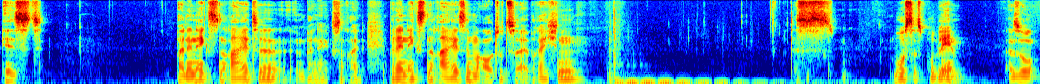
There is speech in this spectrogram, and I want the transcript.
ist, bei der nächsten Reite, bei der nächsten Reite, bei der nächsten Reise im Auto zu erbrechen, das ist, wo ist das Problem? Also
